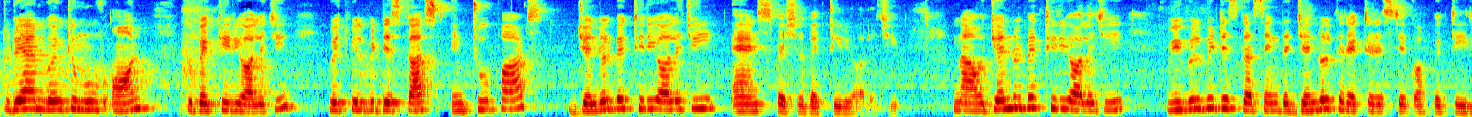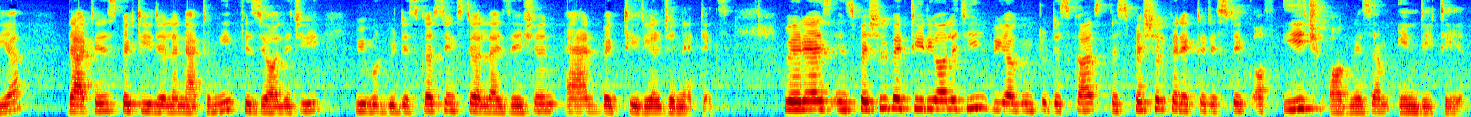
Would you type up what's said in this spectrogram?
Today I am going to move on to bacteriology, which will be discussed in two parts general bacteriology and special bacteriology. Now, general bacteriology, we will be discussing the general characteristic of bacteria that is bacterial anatomy, physiology. We would be discussing sterilization and bacterial genetics. Whereas in special bacteriology, we are going to discuss the special characteristic of each organism in detail.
